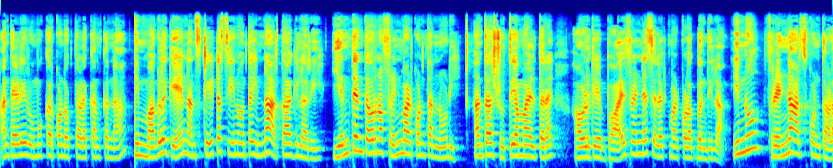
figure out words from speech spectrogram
ಅಂತ ಹೇಳಿ ರೂಮಿಗೆ ಕರ್ಕೊಂಡು ಹೋಗ್ತಾಳೆ ಕನ್ಕನ್ನ. ನಿಮ್ ಮಗಳಿಗೆ ನನ್ನ ಸ್ಟೇಟಸ್ ಏನು ಅಂತ ಇನ್ನ ಅರ್ಥ ಆಗಿಲ್ಲ ರೀ. ಎಂತೆಂತವ್ರನ್ನ ಫ್ರೆಂಡ್ ಮಾಡ್ಕೊಂತಾನೆ ನೋಡಿ. ಅಂತ ಶ್ರುತಿ ಅಮ್ಮ ಹೇಳ್ತಾರೆ. ಅವಳಿಗೆ ಬಾಯ್ ಫ್ರೆಂಡ್ನೇ ಸೆಲೆಕ್ಟ್ ಮಾಡ್ಕೊಳಕ್ ಬಂದಿಲ್ಲ. ಇನ್ನು ಫ್ರೆಂಡ್ನ ಆರ್ಸ್ಕೊಂತಾಳ?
